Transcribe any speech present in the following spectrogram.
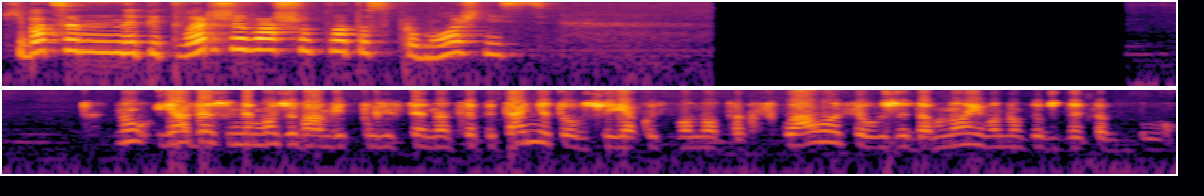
Хіба це не підтверджує вашу платоспроможність? Ну я навіть не можу вам відповісти на це питання, тому що якось воно так склалося вже давно, і воно завжди так було.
